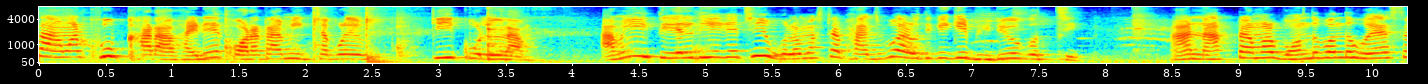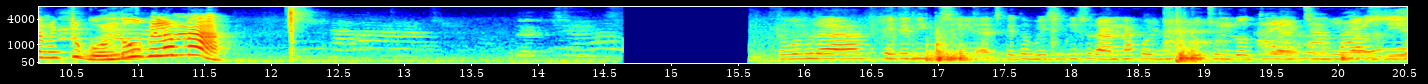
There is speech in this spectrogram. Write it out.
অবস্থা আমার খুব খারাপ। ভাই রে, কড়াটা আমি ইচ্ছা করে কি করলাম? আমি তেল দিয়ে গেছি, ভোলা মাছটা ভাজবো আর ওদিকে গিয়ে ভিডিও করছি। আর নাকটা আমার বন্ধ বন্ধ হয়ে আসছে, আমি একটু গন্ধও পেলাম না। তো বন্ধুরা, খেতে দিচ্ছি। আজকে তো বেশি কিছু রান্না করিনি, প্রচুর লতি আর চিংড়ি মাছ দিয়ে।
